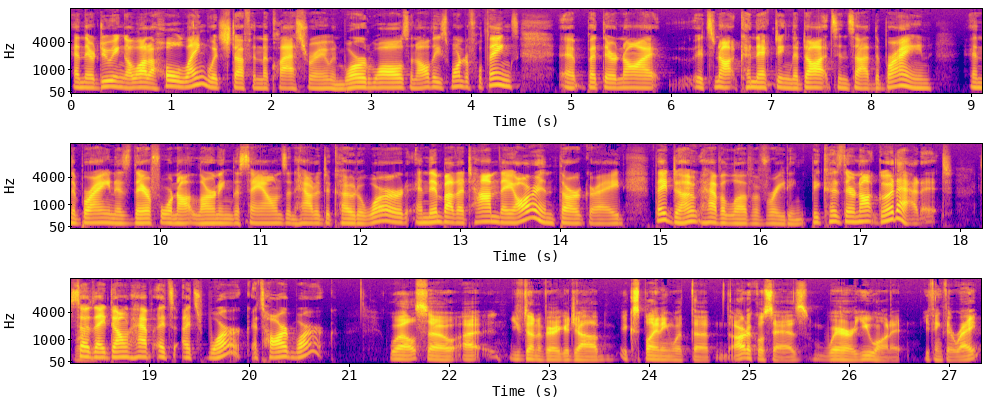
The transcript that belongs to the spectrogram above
and they're doing a lot of whole language stuff in the classroom and word walls and all these wonderful things uh, but they're not it's not connecting the dots inside the brain and the brain is therefore not learning the sounds and how to decode a word. And then by the time they are in 3rd grade they don't have a love of reading because they're not good at it. So they don't have it's it's work. It's hard work Well, so uh, you've done a very good job explaining what the, the article says. Where are you on it? You think they're right?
